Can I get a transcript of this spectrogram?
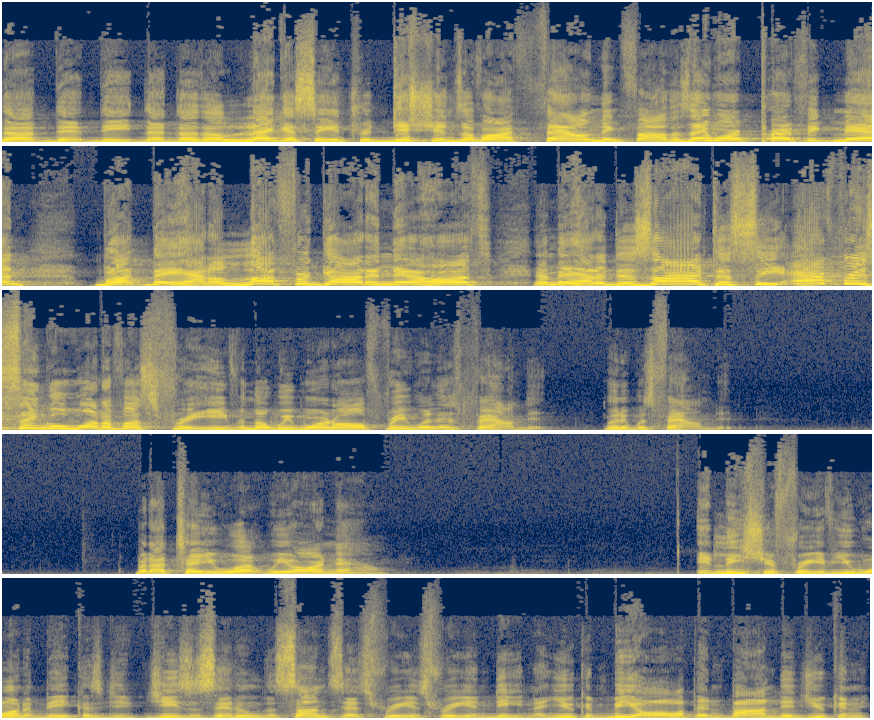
the, the, the, the, the, legacy and traditions of our founding fathers. They weren't perfect men, but they had a love for God in their hearts, and they had a desire to see every single one of us free, even though we weren't all free when it was founded, when it was founded. But I tell you what, we are now. At least you're free if you want to be, because Jesus said, Whom the Son sets free is free indeed. Now you can be all up in bondage. You can,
